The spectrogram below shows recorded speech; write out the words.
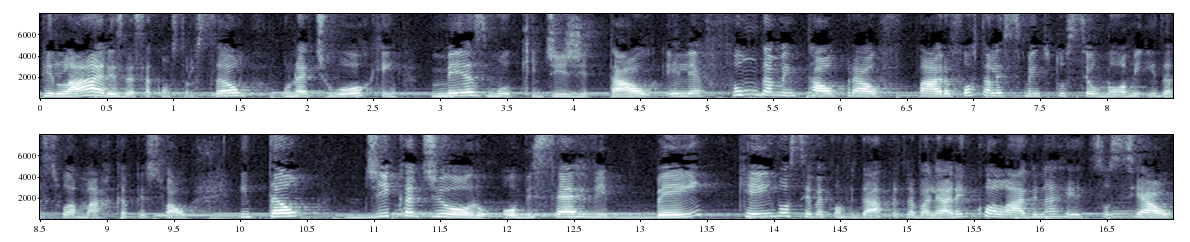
pilares dessa construção, o networking, mesmo que digital, ele é fundamental para o fortalecimento do seu nome e da sua marca pessoal. Então, dica de ouro: observe bem quem você vai convidar para trabalhar em collab na rede social.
